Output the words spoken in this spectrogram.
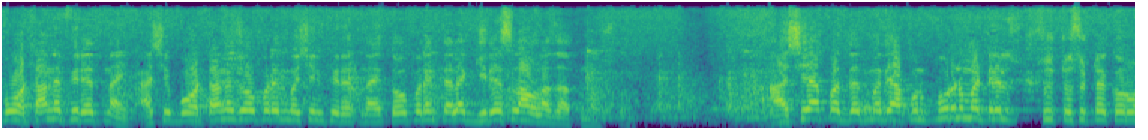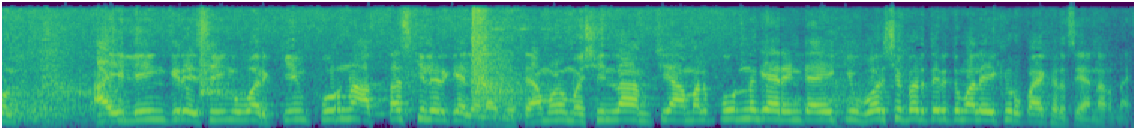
बोटानं फिरत नाही अशी बोटानं जोपर्यंत मशीन फिरत नाही तोपर्यंत त्याला गिरेस लावला जात नसतो. अशा या पद्धतीमध्ये आपण पूर्ण मटेरियल सुट सुट करून आयलिंग ग्रेसिंग वर्किंग पूर्ण आत्ताच क्लिअर केलेला असतो. त्यामुळे मशीनला आमची आम्हाला पूर्ण गॅरंटी आहे की वर्षभर तरी तुम्हाला एक रुपया खर्च येणार नाही.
